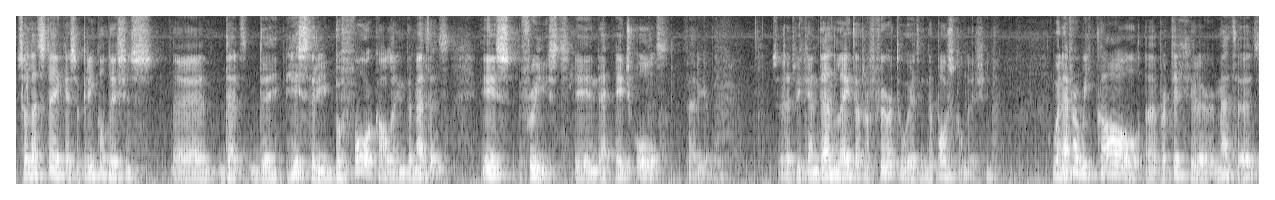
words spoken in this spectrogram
So let's take as a preconditions uh, that the history before calling the method is freezed in the age old variable so that we can then later refer to it in the post condition. Whenever we call a particular method,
